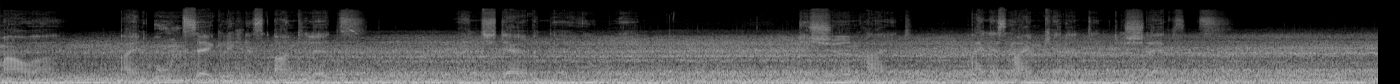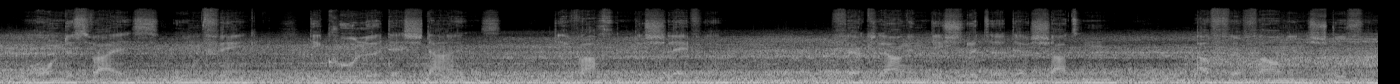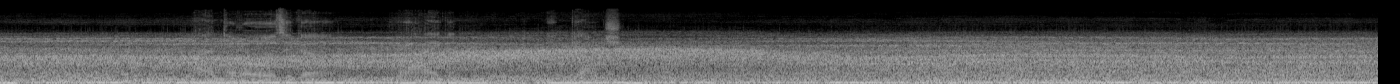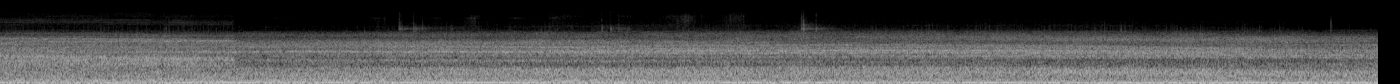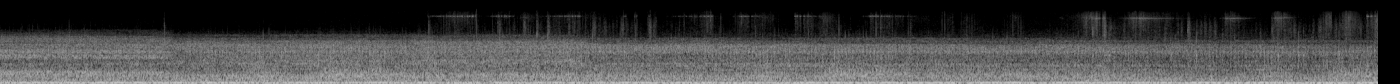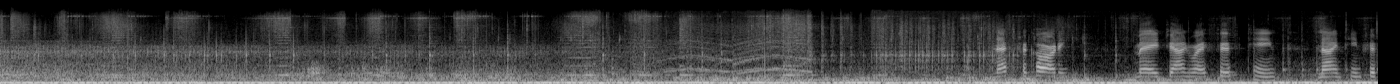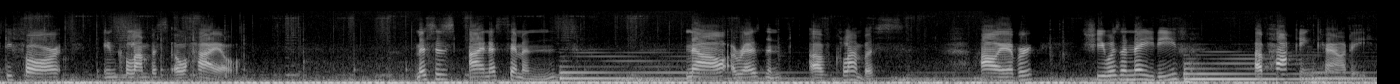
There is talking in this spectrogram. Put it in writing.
Mauer ein unsägliches Antlitz, ein sterbender Jüngling, die Schönheit eines heimkehrenden Geschlechts. Mondesweiß umfing die Kuhle des Steins, die Wachen wachende Schläfe, verklangen die Schritte der Schatten auf verfallenen Stufen. Mrs. Ina Simmons, now a resident of Columbus. However, she was a native of Hocking County,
